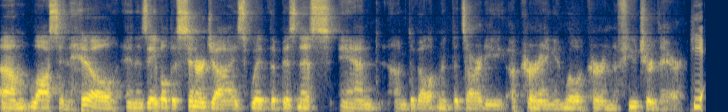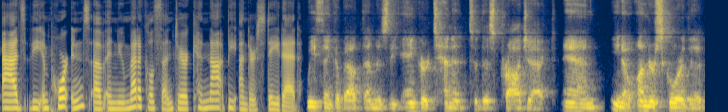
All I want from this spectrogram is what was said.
um, Lawson Hill and is able to synergize with the business and um, development that's already occurring and will occur in the future there. He adds the importance of a new medical center cannot be understated. We think about them as the anchor tenant to this project and, you know, underscore that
